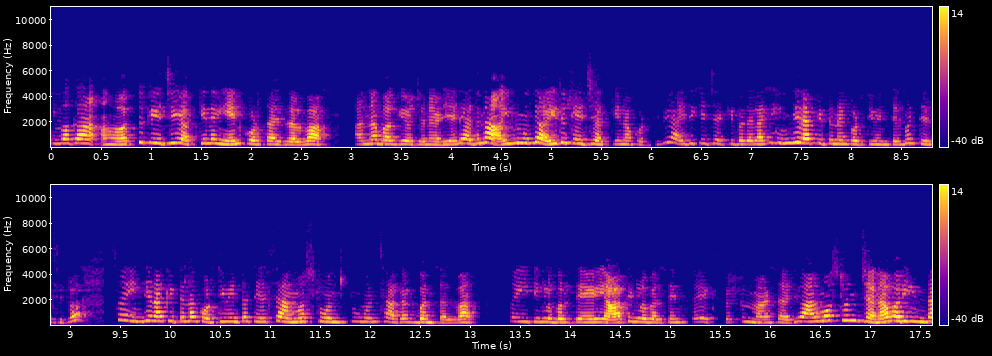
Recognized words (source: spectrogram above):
ಇವಾಗ ಹತ್ತು ಕೆ ಜಿ ಅಕ್ಕಿನ ಏನು ಕೊಡ್ತಾ ಇದ್ರಲ್ವಾ? ಅನ್ನಭಾಗ್ಯ ಯೋಜನೆ ಅಡಿಯಲ್ಲಿ ಅದನ್ನು ಇನ್ನು ಮುಂದೆ ಐದು ಕೆ ಜಿ ಅಕ್ಕಿನ ಕೊಡ್ತೀವಿ. ಐದು ಕೆ ಜಿ ಅಕ್ಕಿ ಬದಲಾಗಿ ಇಂದಿರಾ ಕಿಟ್ಟನ್ನ ಕೊಡ್ತೀವಿ ಅಂತ ಹೇಳ್ಬಿಟ್ಟು ತಿಳಿಸಿದ್ರು. ಸೊ ಇಂದಿರಾ ಕಿಟ್ಟನ್ನ ಕೊಡ್ತೀವಿ ಅಂತ ತಿಳಿಸಿ ಆಲ್ಮೋಸ್ಟ್ ಒಂದು ಟೂ ಮಂತ್ಸ್ ಆಗಕ್ಕೆ ಬಂತಲ್ವಾ? ಸೊ ಈ ತಿಂಗಳು ಬರುತ್ತೆ, ಯಾವ ತಿಂಗಳು ಬರುತ್ತೆ ಅಂತ ಎಕ್ಸ್ಪೆಕ್ಟ್ ಮಾಡ್ತಾ ಇದ್ವಿ. ಆಲ್ಮೋಸ್ಟ್ ಒಂದು ಜನವರಿಯಿಂದ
